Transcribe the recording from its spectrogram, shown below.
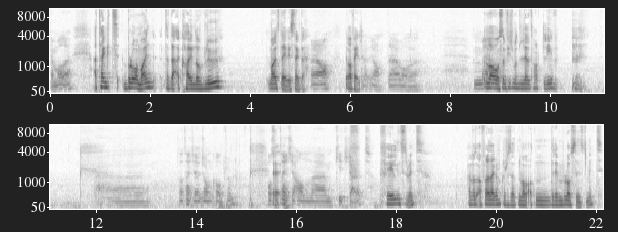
Hvem var det? Jeg tenkte Blåmann, tenkte jeg A Kind of Blue. Miles Davis, tenkte jeg. Ja, Det var feil. ja det var det. Men Det var også en fyr som hadde levd et hardt liv. eh, Da tenker jeg John Coltrane. Og så Eh. tenker jeg han um, Keith Jarrett. Feil instrument. Han var, for jeg glemte kanskje at han, var, at han drev med blåseinstrument.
